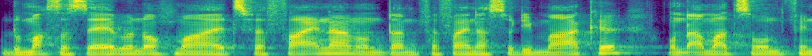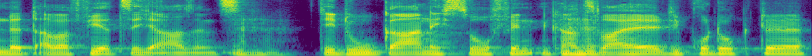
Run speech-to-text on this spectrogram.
und du machst dasselbe nochmal als Verfeinern und dann verfeinerst du die Marke und Amazon findet aber 40 ASINs, Mhm. die du gar nicht so finden kannst, Mhm. weil die Produkte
